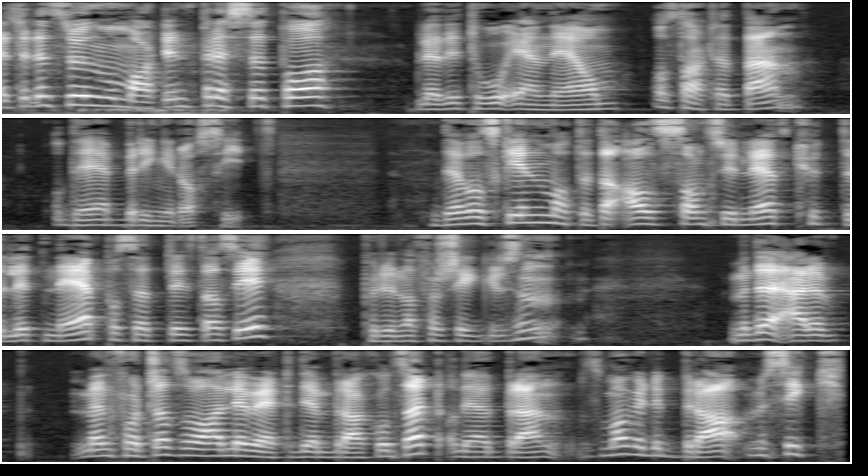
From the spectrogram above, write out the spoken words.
Etter en stund hvor Martin presset på, ble de to enige om å starte et band, og det bringer oss hit. Devilskin måtte etter all sannsynlighet kutte litt ned på settlista si pga. forsinkelsen, men, er, men, fortsatt så leverte de en bra konsert, og de er et brand som har veldig bra musikk.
